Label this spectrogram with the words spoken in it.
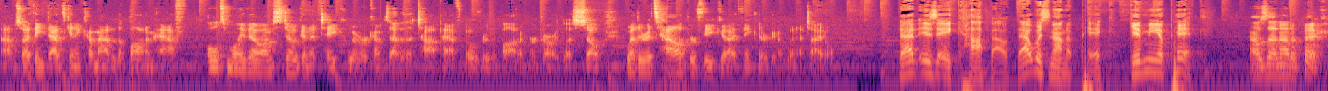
Um, so I think that's going to come out of the bottom half. Ultimately, though, I'm still going to take whoever comes out of the top half over the bottom, regardless. So whether it's Halep or Vika, I think they're going to win a title. That is a cop out. That was not a pick. Give me a pick. How's that not a pick?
